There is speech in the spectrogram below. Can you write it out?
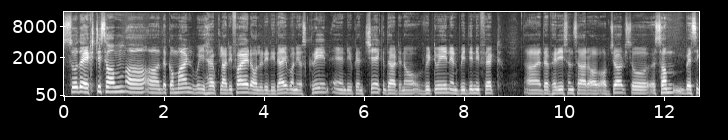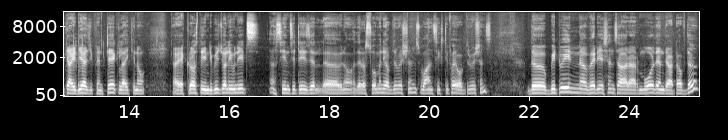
So, the xtsum uh, uh, the command we have clarified already derived on your screen and you can check that you know between and within effect uh, the variations are observed. So, some basic ideas you can take like you know uh, across the individual units uh, since it is uh, you know there are so many observations 165 observations the between variations are, are more than that of the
